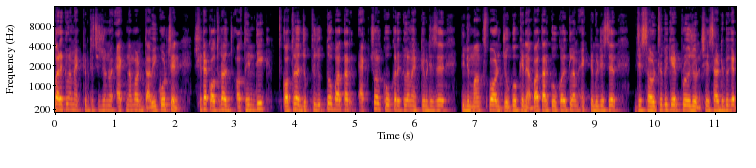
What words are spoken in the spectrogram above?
কারিকুলাম অ্যাক্টিভিটিসের জন্য এক নম্বর দাবি করছেন, সেটা কতটা অথেন্টিক কতটা যুক্তিযুক্ত বা তার অ্যাকচুয়াল কো কারিকুলাম অ্যাক্টিভিটিসে তিনি মার্কস পাওয়ার যোগ্য কিনা বা তার কো কারিকুলাম অ্যাক্টিভিটিসের যে সার্টিফিকেট প্রয়োজন, সেই সার্টিফিকেট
